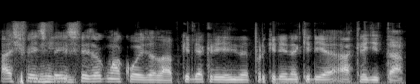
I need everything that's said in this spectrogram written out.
acho que fez, fez, fez alguma coisa lá, porque ele, acredita, porque ele ainda queria acreditar.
